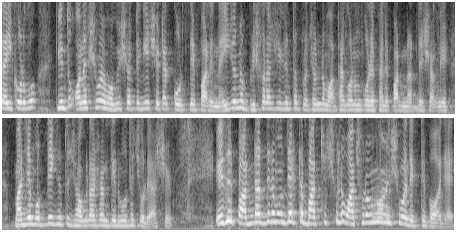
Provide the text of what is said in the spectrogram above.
তাই করব। কিন্তু অনেক সময় ভবিষ্যতে গিয়ে সেটা করতে পারে না। এই জন্য বৃষরাশি কিন্তু প্রচণ্ড মাথা গরম করে ফেলে পার্টনারদের সঙ্গে। মাঝে মধ্যেই কিন্তু ঝগড়া শান্তির মধ্যে চলে আসে। এদের পার্টনারদের মধ্যে একটা বাচ্চা সুলভ আচরণও অনেক সময় দেখতে পাওয়া যায়।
